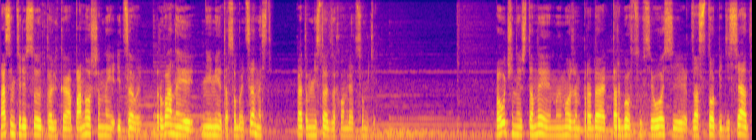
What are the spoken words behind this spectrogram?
Нас интересуют только поношенные и целые. Рваные не имеют особой ценности, поэтому не стоит захламлять сумки. Полученные штаны мы можем продать торговцу в Сиоси за 150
